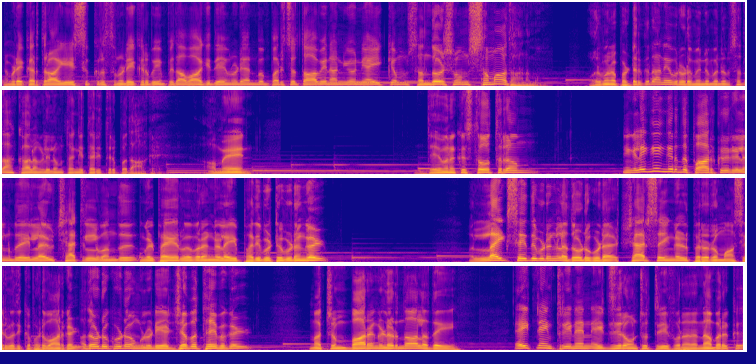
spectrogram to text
நம்முடைய கர்த்தராக இயேசு கிறிஸ்துவனுடைய கிருபையும் பிதாவாகி தேவனுடைய அன்பும் பரிசுத்தாவின் அந்யோன்ய ஐக்கியம் சந்தோஷமும் சமாதானமும் ஒருமனப்பட்டிருக்கிறானே அனைவரோடும் இன்னும் இன்னும் சதா காலங்களிலும் தங்கி தரித்திருப்பதாக. அமேன் தேவனுக்கு ஸ்தோத்திரம். நீங்கள் எங்கெங்கிருந்து பார்க்கிறீர்கள் என்பதை லைவ் சாட்டில் வந்து உங்கள் பெயர் விவரங்களை பதிவிட்டு விடுங்கள். லைக் செய்து விடுங்கள் அதோடு கூட ஷேர் செய்யுங்கள் பிறரும் ஆசீர்வதிக்கப்படுவார்கள். அதோடு கூட உங்களுடைய ஜெப தேவைகள் மற்றும் பாரங்கள் இருந்தால் அதை eight nine three nine eight zero two three four என்ற நபருக்கு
